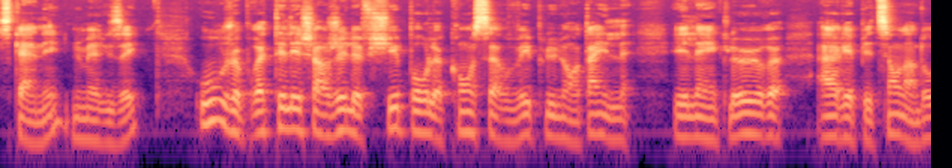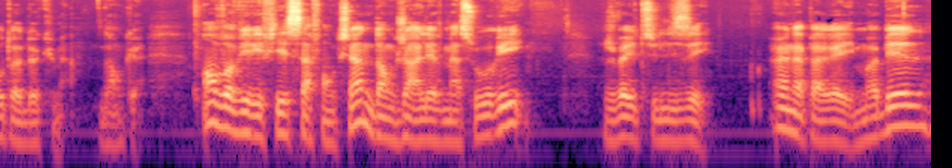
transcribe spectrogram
scanner, numériser, ou je pourrais télécharger le fichier pour le conserver plus longtemps et l'inclure à répétition dans d'autres documents. Donc, on va vérifier si ça fonctionne. Donc, j'enlève ma souris. Je vais utiliser un appareil mobile.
